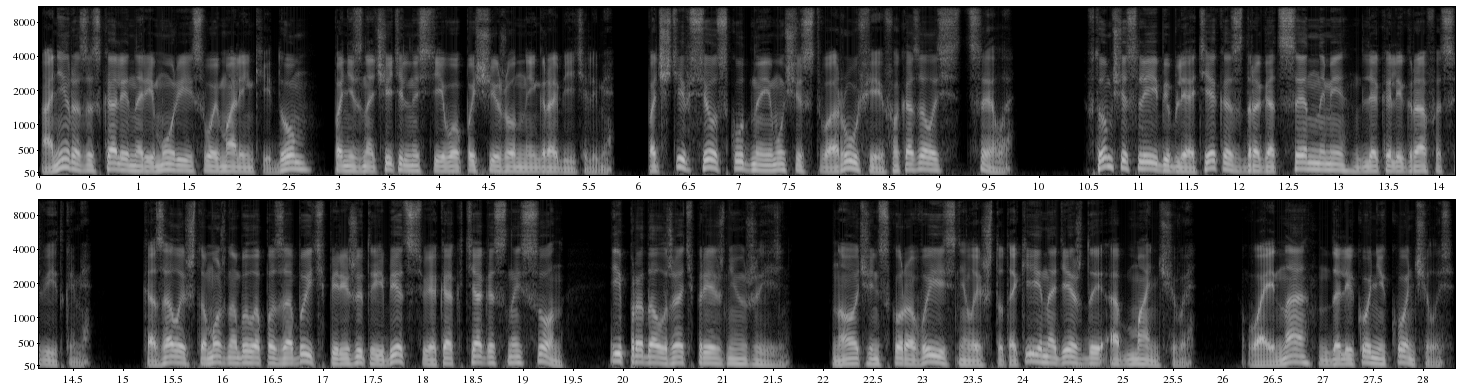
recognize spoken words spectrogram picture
Они разыскали на Римурии свой маленький дом, по незначительности его пощаженный грабителями. Почти все скудное имущество Руфиев оказалось цело, в том числе и библиотека с драгоценными для каллиграфа свитками. Казалось, что можно было позабыть пережитые бедствия как тягостный сон и продолжать прежнюю жизнь. Но очень скоро выяснилось, что такие надежды обманчивы. Война далеко не кончилась.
